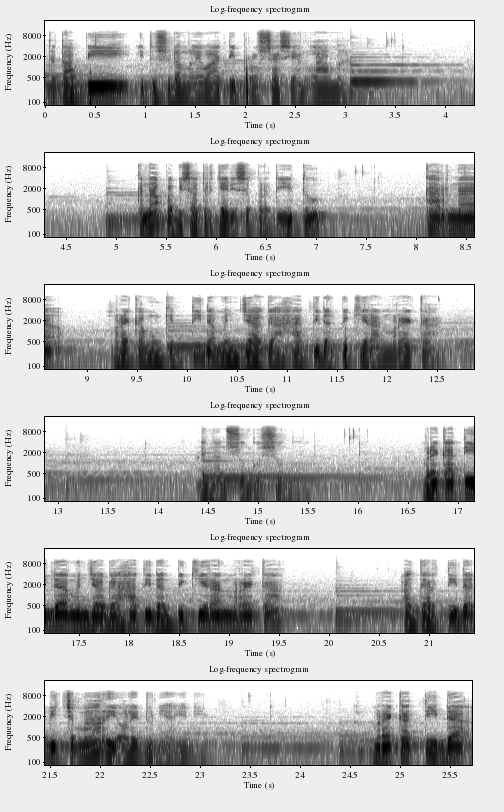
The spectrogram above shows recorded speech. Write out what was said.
tetapi itu sudah melewati proses yang lama. Kenapa bisa terjadi seperti itu? Karena mereka mungkin tidak menjaga hati dan pikiran mereka dengan sungguh-sungguh. Mereka tidak menjaga hati dan pikiran mereka agar tidak dicemari oleh dunia ini. Mereka tidak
